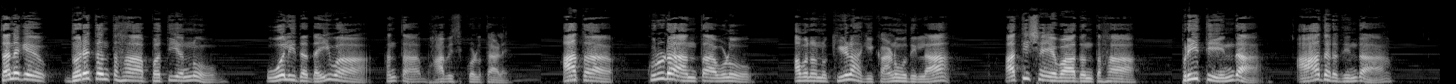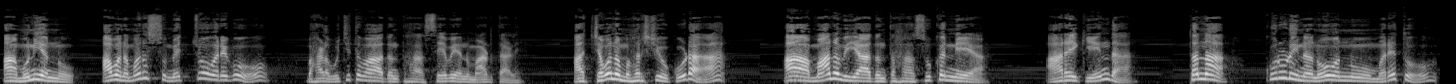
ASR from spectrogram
ತನಗೆ ದೊರೆತಂತಹ ಪತಿಯನ್ನು ಓಲಿದ ದೈವ ಅಂತ ಭಾವಿಸಿಕೊಳ್ತಾಳೆ. ಆತ ಕುರುಡ ಅಂತ ಅವಳು ಅವನನ್ನು ಕೀಳಾಗಿ ಕಾಣುವುದಿಲ್ಲ. ಅತಿಶಯವಾದಂತಹ ಪ್ರೀತಿಯಿಂದ, ಆದರದಿಂದ ಆ ಮುನಿಯನ್ನು ಅವನ ಮನಸ್ಸು ಮೆಚ್ಚುವವರೆಗೂ ಬಹಳ ಉಚಿತವಾದಂತಹ ಸೇವೆಯನ್ನು ಮಾಡುತ್ತಾಳೆ ಆ ಚವನ ಮಹರ್ಷಿಯು ಕೂಡ ಆ ಮಾನವೀಯಾದಂತಹ ಸುಕನ್ಯೆಯ ಆರೈಕೆಯಿಂದ ತನ್ನ ಕುರುಳಿನ ನೋವನ್ನು ಮರೆತು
